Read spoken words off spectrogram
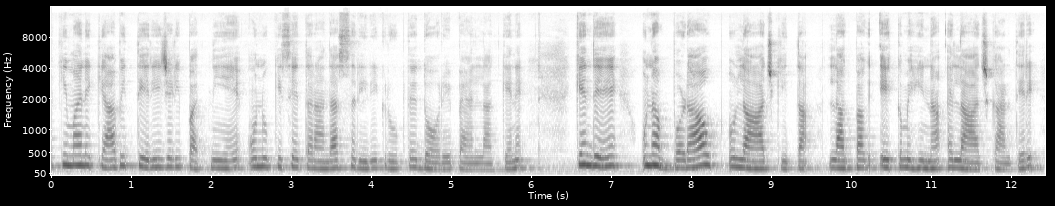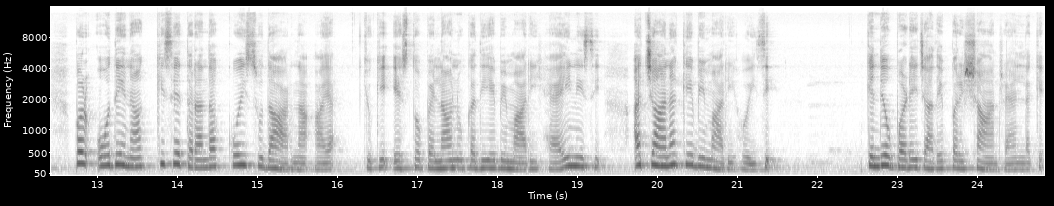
ਹਕੀਮਾਂ ਨੇ ਕਿਹਾ ਵੀ ਤੇਰੀ ਜਿਹੜੀ ਪਤਨੀ ਹੈ ਉਹਨੂੰ ਕਿਸੇ ਤਰ੍ਹਾਂ ਦਾ ਸਰੀਰਕ ਰੂਪ ਤੇ ਦੌਰੇ ਪੈਣ ਲੱਗ ਗਏ ਨੇ। ਕਹਿੰਦੇ ਉਹਨਾਂ ਬੜਾ ਇਲਾਜ ਕੀਤਾ, ਲਗਭਗ 1 ਮਹੀਨਾ ਇਲਾਜ ਕਰਦੇ ਰਹੇ। ਪਰ ਉਹਦੇ ਨਾਲ ਕਿਸੇ ਤਰ੍ਹਾਂ ਦਾ ਕੋਈ ਸੁਧਾਰ ਨਾ ਆਇਆ, ਕਿਉਂਕਿ ਇਸ ਤੋਂ ਪਹਿਲਾਂ ਉਹਨੂੰ ਕਦੀ ਇਹ ਬਿਮਾਰੀ ਹੈ ਹੀ ਨਹੀਂ ਸੀ, ਅਚਾਨਕ ਇਹ ਬਿਮਾਰੀ ਹੋਈ ਸੀ। ਕਹਿੰਦੇ ਉਹ ਬੜੇ ਜ਼ਿਆਦਾ ਪਰੇਸ਼ਾਨ ਰਹਿਣ ਲੱਗੇ।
